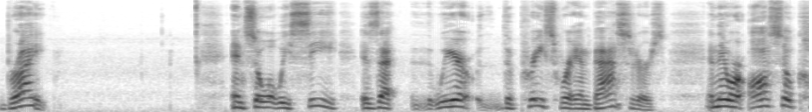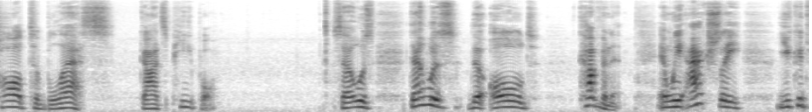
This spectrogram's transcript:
bright. And so what we see is that we're the priests were ambassadors and they were also called to bless God's people. So it was that was the old covenant. And we actually you could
